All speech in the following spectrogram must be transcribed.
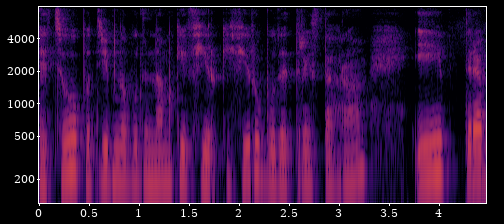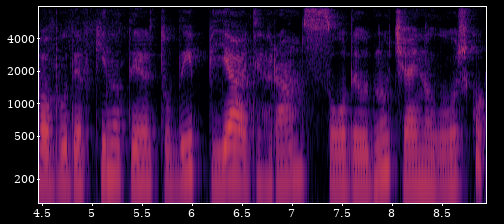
Для цього потрібно буде нам кефір. Кефіру буде 300 грам. І треба буде вкинути туди 5 грам соди, одну чайну ложку,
